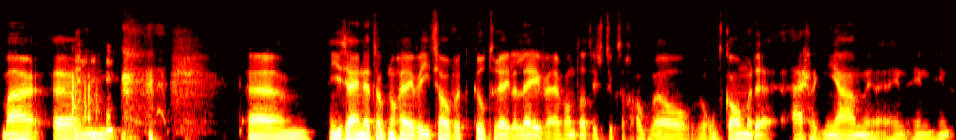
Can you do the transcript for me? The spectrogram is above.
Maar um, Um, je zei net ook nog even iets over het culturele leven, hè? want dat is natuurlijk toch ook wel, we ontkomen er eigenlijk niet aan in, in, in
